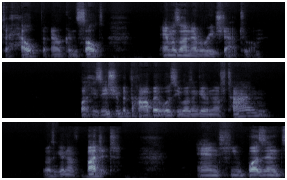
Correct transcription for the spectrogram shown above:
to help or consult. Amazon never reached out to him. But his issue with The Hobbit was he wasn't given enough time, he wasn't given enough budget, and he wasn't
